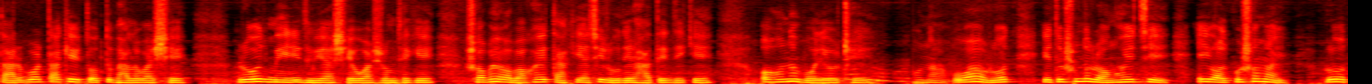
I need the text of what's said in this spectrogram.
তারপর তাকে তত ভালোবাসে। রোদ মেহেদি ধুয়ে আসে ওয়াশরুম থেকে। সবাই অবাক হয়ে তাকিয়ে আছে রোদের হাতের দিকে। অহনা বলে ওঠে, অহনা, ওয়াও রোদ, এত সুন্দর রং হয়েছে। এই অল্প সময়। রোদ,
